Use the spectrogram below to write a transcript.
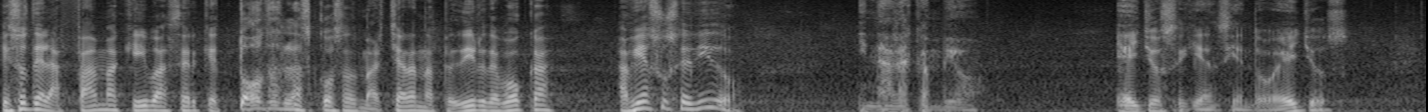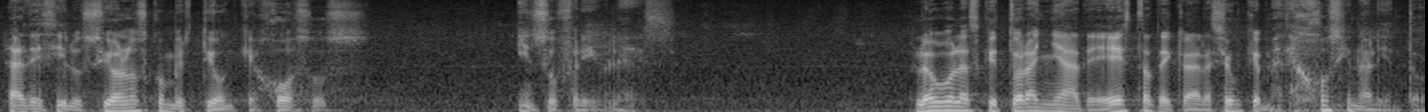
eso de la fama que iba a hacer que todas las cosas marcharan a pedir de boca, había sucedido y nada cambió. Ellos seguían siendo ellos, la desilusión los convirtió en quejosos, insufribles. Luego la escritora añade esta declaración que me dejó sin aliento.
